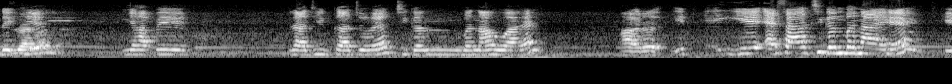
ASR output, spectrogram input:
देखिए यहाँ पे राजीव का जो है चिकन बना हुआ है। और ये ऐसा चिकन बनाए हैं कि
